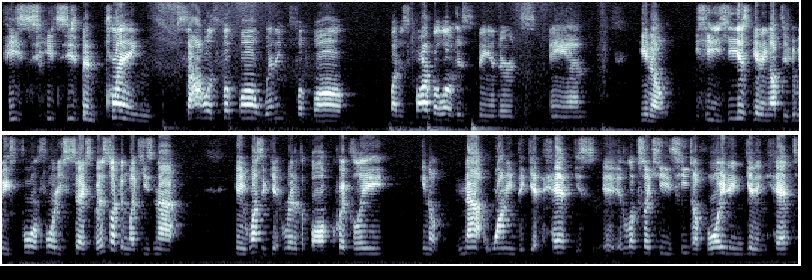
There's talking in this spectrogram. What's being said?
he's he's he's been playing solid football, winning football, but is far below his standards. And you know, he he is getting up. to He's gonna be four forty six, but it's looking like he's not. You know, he wants to get rid of the ball quickly. You know, not wanting to get hit. He's, it looks like he's he's avoiding getting hit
